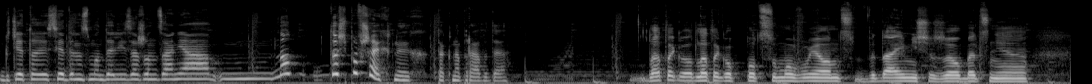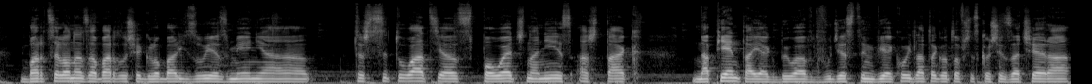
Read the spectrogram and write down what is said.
gdzie to jest jeden z modeli zarządzania mm, no, dość powszechnych tak naprawdę. Dlatego, dlatego podsumowując, wydaje mi się, że obecnie Barcelona za bardzo się globalizuje, zmienia. Też sytuacja społeczna nie jest aż tak napięta, jak była w XX wieku, i dlatego to wszystko się zaciera.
